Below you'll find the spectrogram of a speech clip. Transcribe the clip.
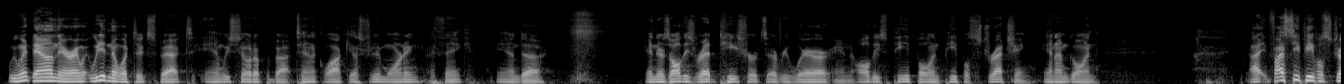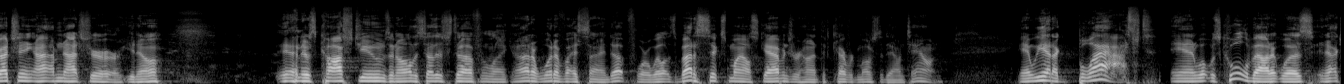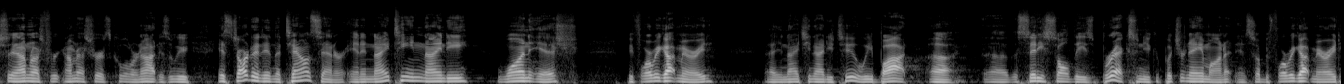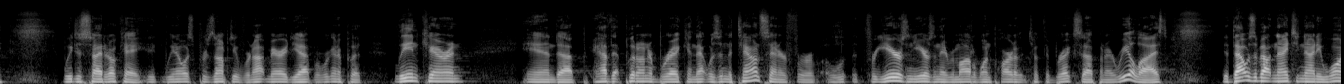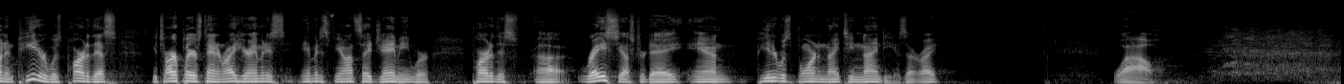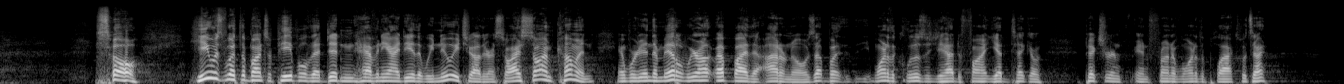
we went down there, and we didn't know what to expect. And we showed up about 10 o'clock yesterday morning, I think. And, uh, and there's all these red t shirts everywhere, and all these people, and people stretching. And I'm going, I, if I see people stretching, I, I'm not sure, you know? And there's costumes and all this other stuff. I'm like, I don't, what have I signed up for? Well, it was about a six mile scavenger hunt that covered most of downtown. And we had a blast. And what was cool about it was, and actually, I'm not, sure, I'm not sure it's cool or not, is we, it started in the town center. And in 1991 ish, before we got married, uh, in 1992, we bought, uh, uh, the city sold these bricks and you could put your name on it. And so before we got married, we decided, okay, we know it's presumptive. We're not married yet, but we're going to put Lee and Karen and uh, have that put on a brick. And that was in the town center for, for years and years. And they remodeled one part of it and took the bricks up. And I realized that that was about 1991. And Peter was part of this guitar player standing right here. Him and his, him and his fiancee, Jamie, were part of this uh, race yesterday. And Peter was born in 1990. Is that right? Wow. so he was with a bunch of people that didn't have any idea that we knew each other. And so I saw him coming, and we're in the middle. We were up by the, I don't know, was up by one of the clues that you had to find, you had to take a picture in, in front of one of the plaques. What's that?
